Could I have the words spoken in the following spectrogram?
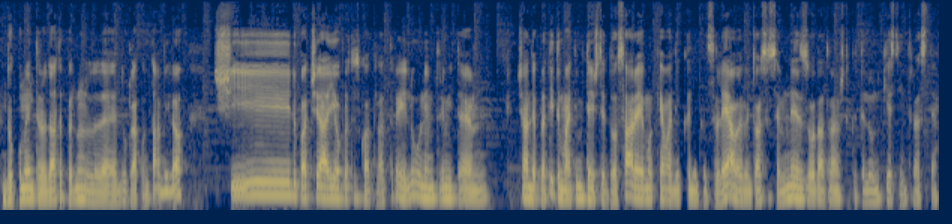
documentele odată pe lună, le duc la contabilă și după aceea eu plătesc o dată la 3 luni, îmi trimite ce am de plătit, îmi mai trimite niște dosare, mă cheamă din când în când să le iau, eventual să semnez odată la nu știu câte luni chestii între astea.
